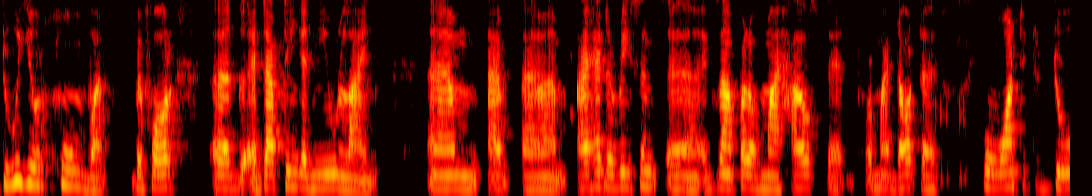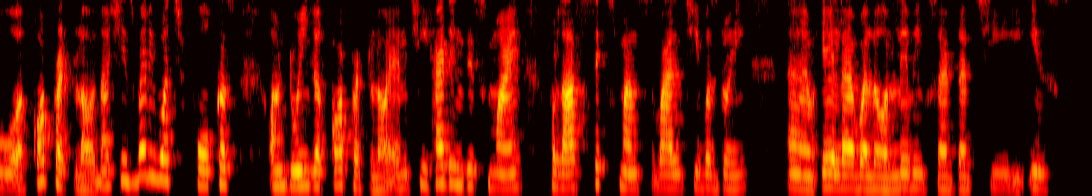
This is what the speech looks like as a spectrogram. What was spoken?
do your homework before uh, adapting a new line. Um, I, um, I, had a recent uh, example of my house that for my daughter who wanted to do a corporate law. Now she's very much focused on doing a corporate law, and she had in this mind for last six months while she was doing um, A level or Leaving Cert that she is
